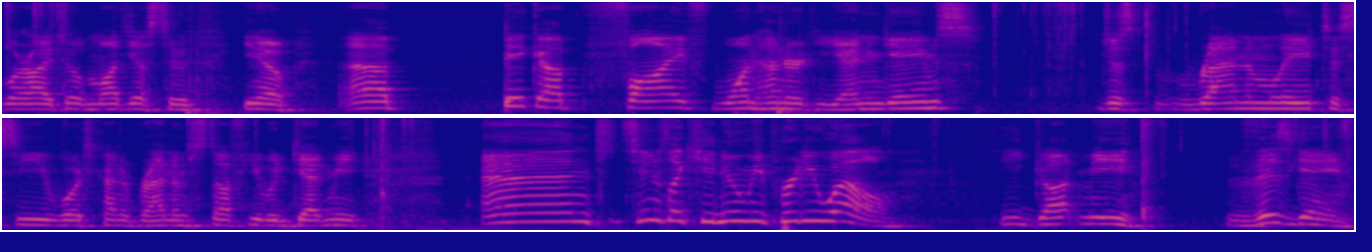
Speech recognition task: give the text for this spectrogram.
where I told Matthias to, you know, uh, pick up five 100 yen games, just randomly to see what kind of random stuff he would get me. And it seems like he knew me pretty well. He got me this game.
